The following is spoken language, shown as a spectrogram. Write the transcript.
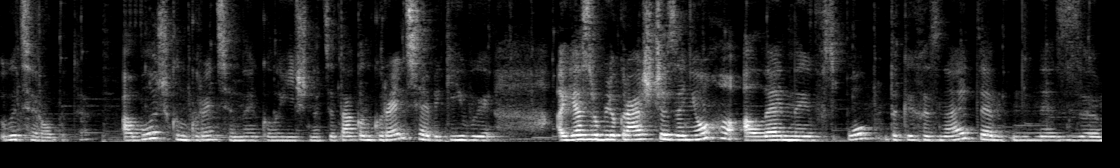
Ви це робите. Або ж конкуренція не екологічна. Це та конкуренція, в якій ви. А я зроблю краще за нього, але не в споб таких, знаєте, не з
